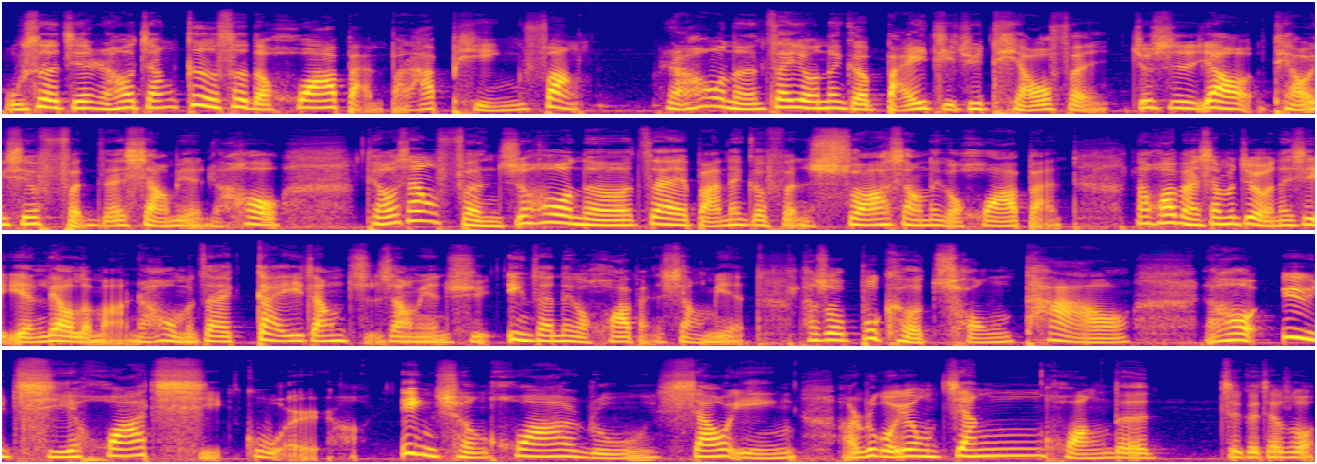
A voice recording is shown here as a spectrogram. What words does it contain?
五色煎，然后将各色的花板把它平放。然后呢，再用那个白剂去调粉，就是要调一些粉在上面。然后调上粉之后呢，再把那个粉刷上那个花板。那花板上面就有那些颜料了嘛。然后我们再盖一张纸上面去，印在那个花板上面。他说不可重踏哦。然后欲其花起故而哈，印成花如消银啊。如果用姜黄的。这个叫做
